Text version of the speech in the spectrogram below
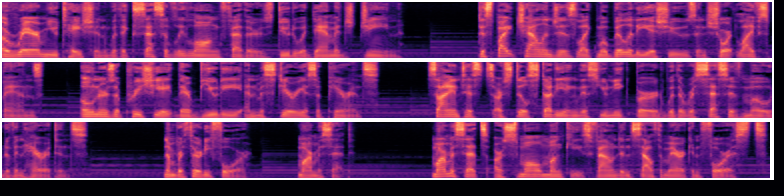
a rare mutation with excessively long feathers due to a damaged gene. Despite challenges like mobility issues and short lifespans, owners appreciate their beauty and mysterious appearance. Scientists are still studying this unique bird with a recessive mode of inheritance. Number 34. Marmoset. Marmosets are small monkeys found in South American forests,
